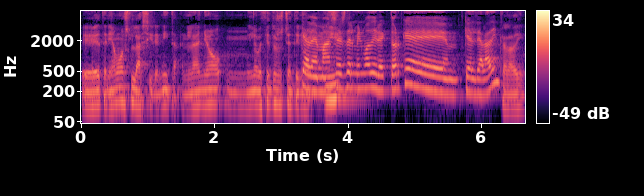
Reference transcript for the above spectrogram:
eh, teníamos La Sirenita, en el año mm, 1989. que además Y- es del mismo director que, que el de Aladdin. que Aladdin.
